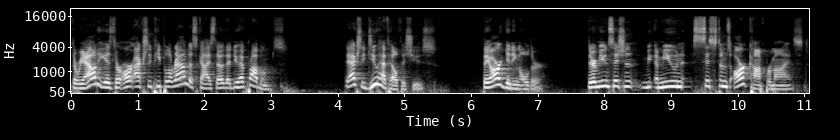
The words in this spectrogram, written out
The reality is there are actually people around us, guys, though, that do have problems. They actually do have health issues. They are getting older. Their immune system, immune systems are compromised.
